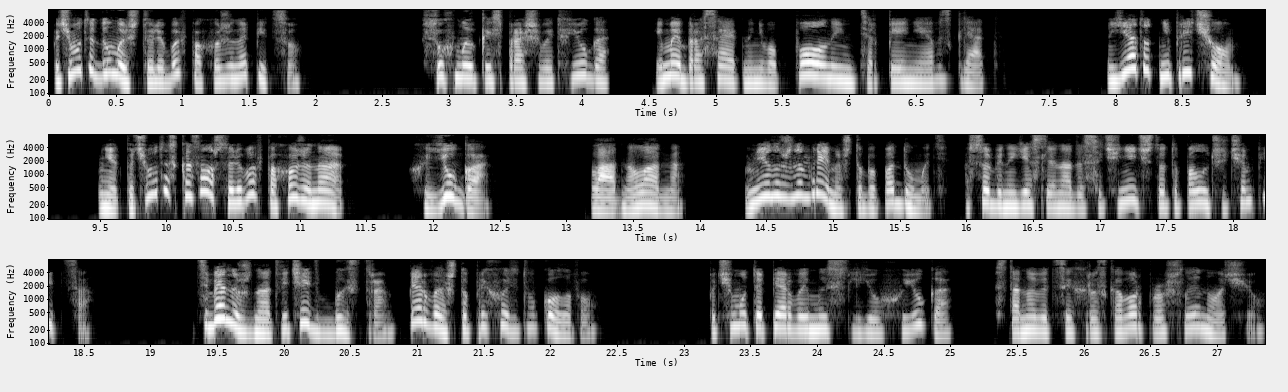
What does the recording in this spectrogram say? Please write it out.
Почему ты думаешь, что любовь похожа на пиццу? С ухмылкой спрашивает Хьюга, и Мэй бросает на него полный нетерпения взгляд. Я тут ни при чем. Нет, почему ты сказал, что любовь похожа на... Хьюга? Ладно, ладно. Мне нужно время, чтобы подумать, особенно если надо сочинить что-то получше, чем пицца. Тебе нужно отвечать быстро, первое, что приходит в голову. Почему-то первой мыслью Хьюга становится их разговор прошлой ночью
